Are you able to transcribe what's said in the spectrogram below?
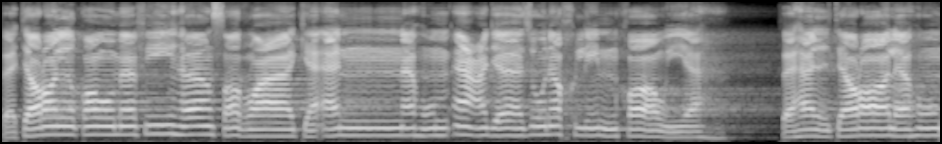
فترى القوم فيها صرعى كانهم اعجاز نخل خاويه فهل ترى لهم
